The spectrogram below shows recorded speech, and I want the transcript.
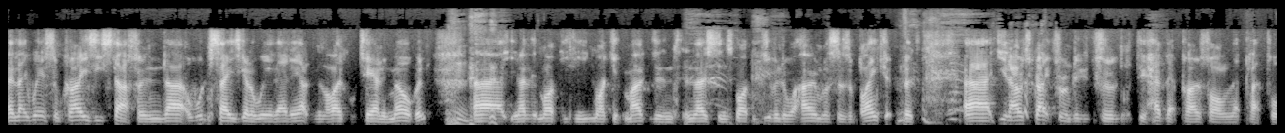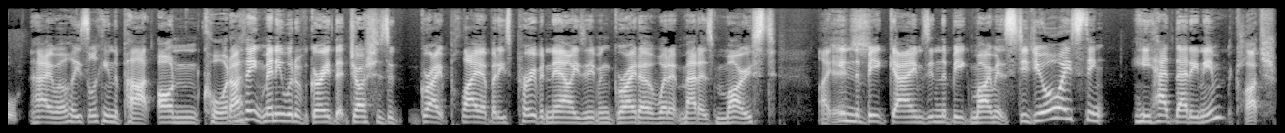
and they wear some crazy stuff. And uh, I wouldn't say he's going to wear that out in the local town in Melbourne. uh, you know, there might be he might get mugged, and, and those things might be given to a homeless as a blanket. But uh, you know, it's great for him to, for, to have that profile and that platform. Hey, well, he's looking the part on court. I mm. think many would have agreed that Josh is a great player, but he's proven now he's even greater when it matters most, like in the big games, in the big moments. Did you always think he had that in him? The clutch.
